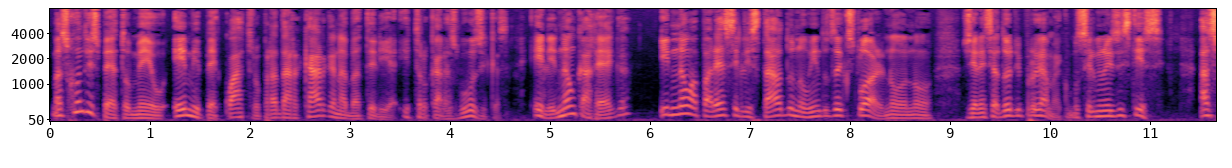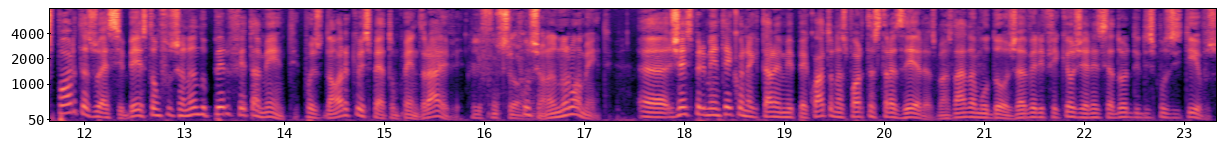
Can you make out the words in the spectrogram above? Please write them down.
mas quando espeto o meu MP4 para dar carga na bateria e trocar as músicas, ele não carrega e não aparece listado no Windows Explorer, no, no gerenciador de programa, é como se ele não existisse. As portas USB estão funcionando perfeitamente, pois na hora que eu espeto um pendrive, Ele funciona. funciona normalmente. Uh, já experimentei conectar o MP4 nas portas traseiras, mas nada mudou. Já verifiquei o gerenciador de dispositivos.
